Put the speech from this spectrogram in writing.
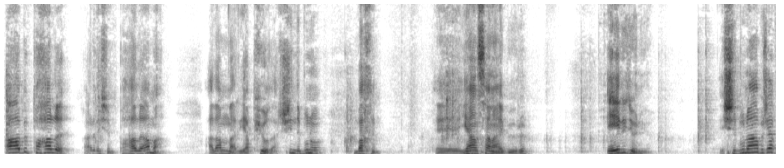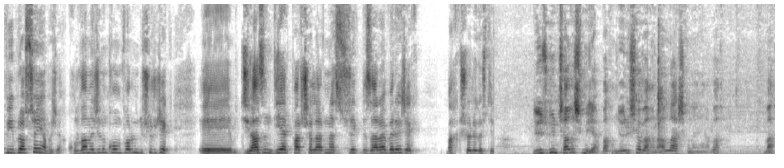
Abi pahalı. Kardeşim pahalı ama adamlar yapıyorlar. Şimdi bunu bakın e, yan sanayi bir ürün. Eğri dönüyor. E şimdi bu ne yapacak? Vibrasyon yapacak. Kullanıcının konforunu düşürecek. E, cihazın diğer parçalarına sürekli zarar verecek. Bak şöyle göstereyim. Düzgün çalışmayacak. Bakın dönüşe bakın Allah aşkına ya. Bak. Bak.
